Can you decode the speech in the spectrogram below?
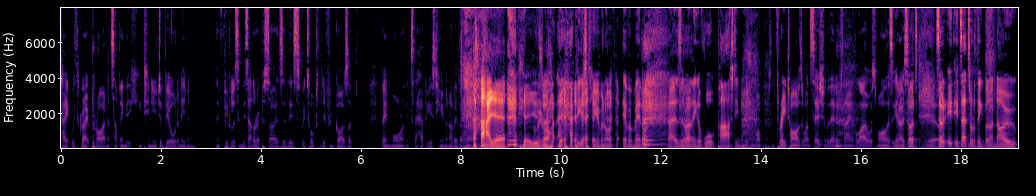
take with great pride, and it's something that you can continue to build. And even if people listen to these other episodes of this, we talk to the different guys. Like Ben Moore, I think, is the happiest human I've ever met. yeah, yeah, he is right? right. The happiest human I've ever met. I, that is it. I don't think I've walked past him three times in one session without him saying hello or smiling. You know, so it's Yeah. so it, it's that sort of thing. But I know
